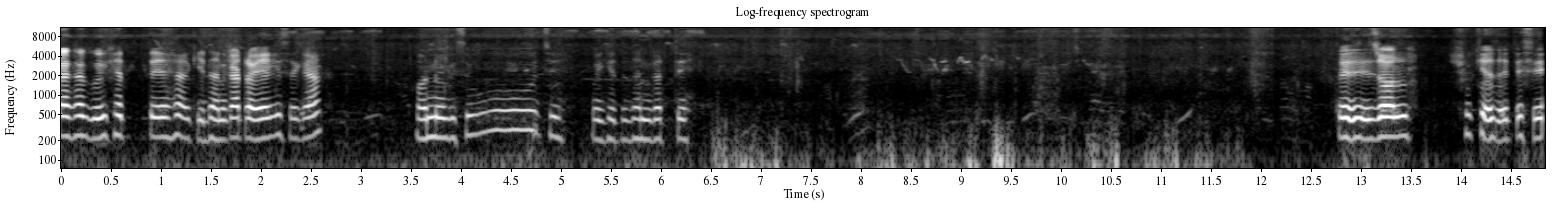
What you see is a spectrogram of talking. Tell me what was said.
কাকা গই খেতে আর কি ধান কাটা হয়ে গেছে গা? অন্য কিছু যে ওই খেতে ধান কাটতে জল শুকিয়ে যাইতেছে।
